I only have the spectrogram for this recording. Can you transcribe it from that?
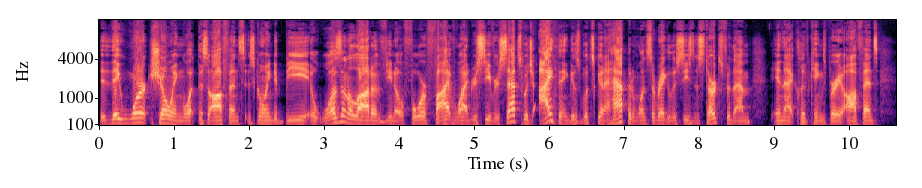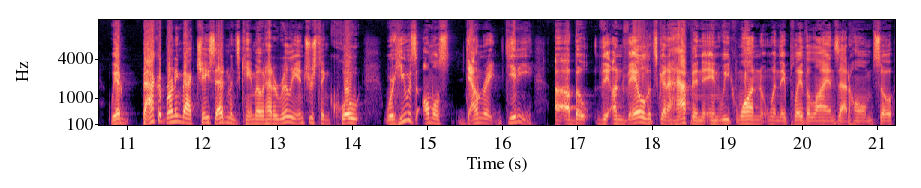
they weren't showing what this offense is going to be. It wasn't a lot of, you know, four or five wide receiver sets, which I think is what's going to happen once the regular season starts for them in that Cliff Kingsbury offense. We had backup running back Chase Edmonds came out, had a really interesting quote where he was almost downright giddy uh, about the unveil that's going to happen in week one when they play the Lions at home. So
